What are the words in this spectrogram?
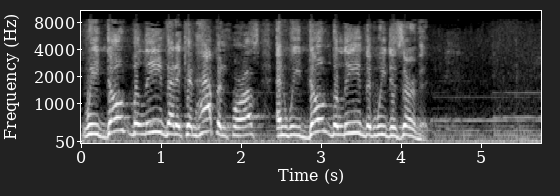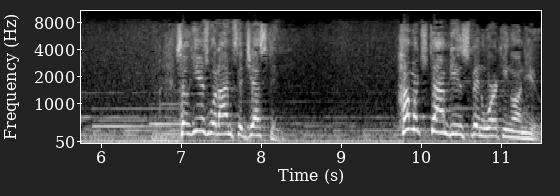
we don't believe that it can happen for us and we don't believe that we deserve it. So here's what I'm suggesting. How much time do you spend working on you?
